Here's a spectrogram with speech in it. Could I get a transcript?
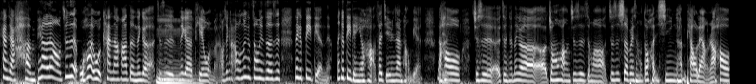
看起来很漂亮。就是我后来我有看到他的那个就是那个贴文嘛，我就看啊，我那个照片真的是那个地点，那个地点也好，在捷运站旁边，然后就是整个那个装潢就是什么就是设备什么都很新很漂亮。然后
